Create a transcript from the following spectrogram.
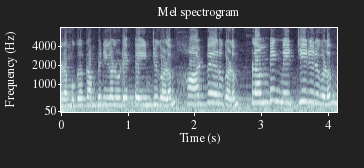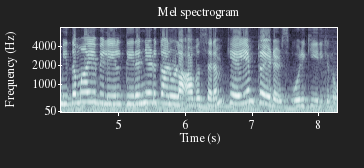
പ്രമുഖ കമ്പനികളുടെ പെയിന്റുകളും ഹാർഡ്വെയറുകളും പ്ലംബിംഗ് മെറ്റീരിയലുകളും മിതമായ വിലയിൽ തിരഞ്ഞെടുക്കാനുള്ള അവസരം കെ എം ട്രേഡേഴ്സ് ഒരുക്കിയിരിക്കുന്നു.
